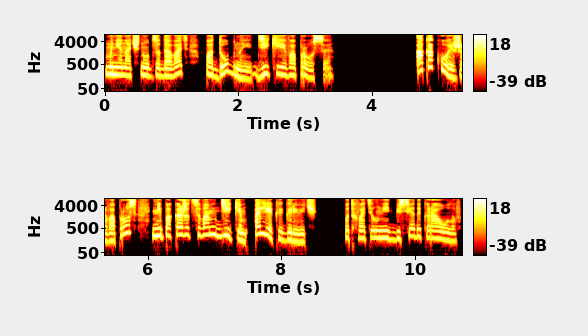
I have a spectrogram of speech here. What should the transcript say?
мне начнут задавать подобные дикие вопросы». «А какой же вопрос не покажется вам диким, Олег Игоревич?» Подхватил нить беседы Караулов.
